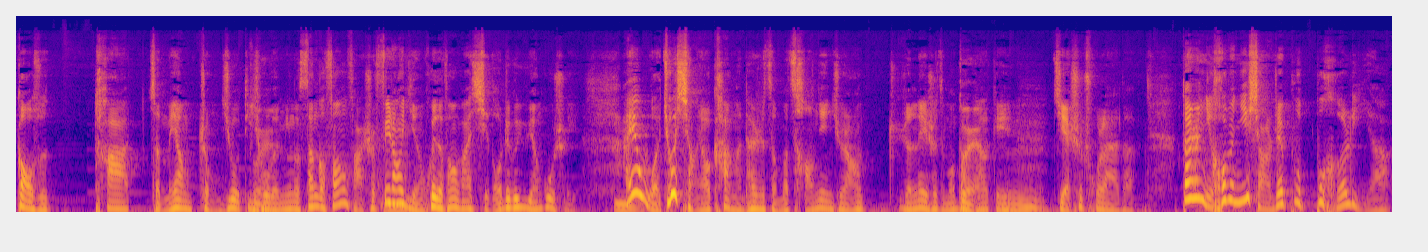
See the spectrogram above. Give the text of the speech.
告诉他怎么样拯救地球文明的三个方法，是非常隐晦的方法，写到这个寓言故事里。嗯哎呀，我就想要看看他是怎么藏进去，然后人类是怎么把对它给嗯解释出来的。但是你后面你想，这不不合理呀、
